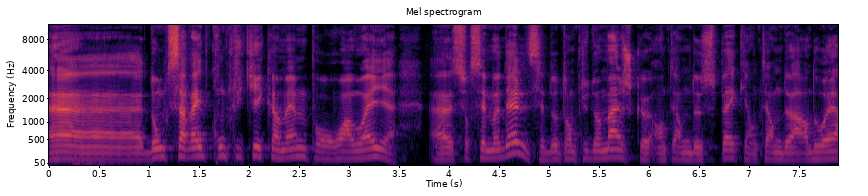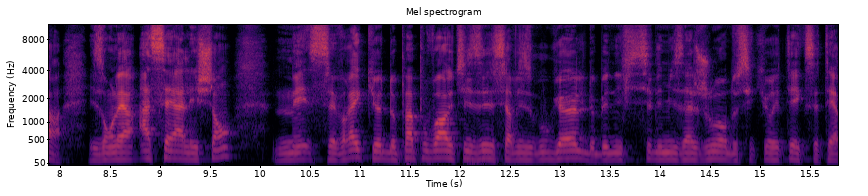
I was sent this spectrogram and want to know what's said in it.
Euh, donc ça va être compliqué quand même pour Huawei euh, sur ces modèles. C'est d'autant plus dommage qu'en termes de spec et en termes de hardware, ils ont l'air assez alléchants. Mais c'est vrai que de ne pas pouvoir utiliser les services Google, de bénéficier des mises à jour, de sécurité, etc.,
